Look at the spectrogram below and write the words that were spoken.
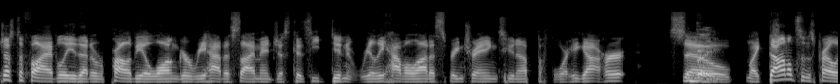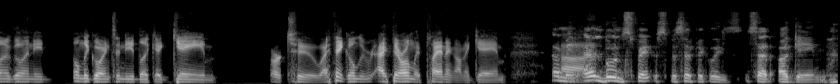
justifiably that it'll probably be a longer rehab assignment just because he didn't really have a lot of spring training tune up before he got hurt. So right. like Donaldson's probably going to need only going to need like a game or two. I think only they're only planning on a game. I mean, uh, Aaron Boone spe- specifically said a game.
